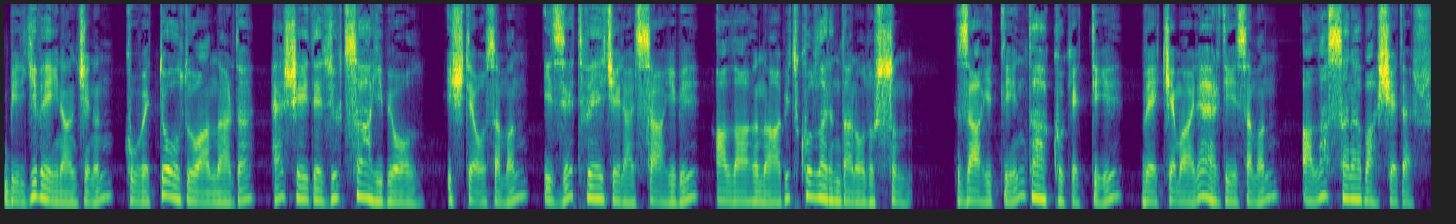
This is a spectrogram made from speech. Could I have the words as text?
bilgi ve inancının kuvvetli olduğu anlarda her şeyde züht sahibi ol. İşte o zaman izzet ve celal sahibi Allah'ın abid kullarından olursun. Zahitliğin tahakkuk ettiği ve kemale erdiği zaman Allah sana bahşeder.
